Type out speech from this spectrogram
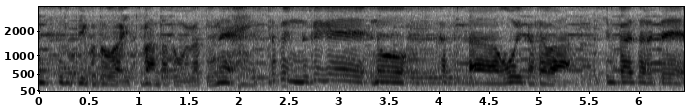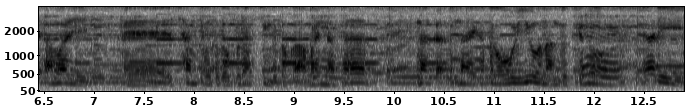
にするということが一番だと思いますよね、特に抜け毛のかあ多い方は心配されてあまり、えーシャンプーとかブラッシングとかあまりなさらなんかない方が多いようなんですけど、えやはり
